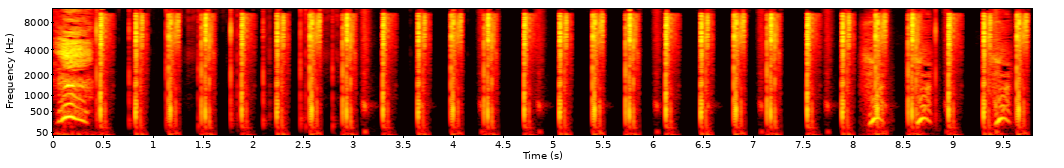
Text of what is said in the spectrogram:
Huh. Hmm, hmm, hmm.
